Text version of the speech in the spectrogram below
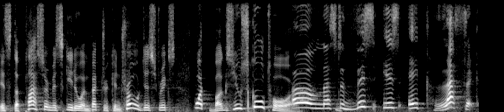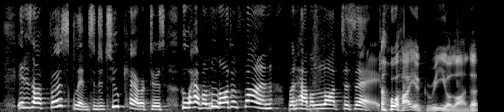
It's the Placer Mosquito and Vector Control District's What Bugs You School Tour. Oh, Lester, this is a classic. It is our first glimpse into two characters who have a lot of fun, but have a lot to say. Oh, I agree, Yolanda.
